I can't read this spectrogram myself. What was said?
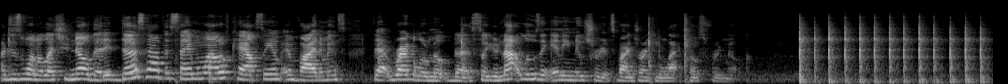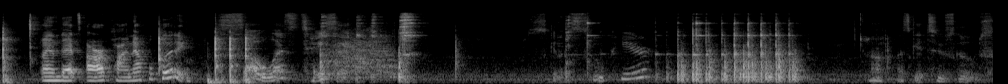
I just want to let you know that it does have the same amount of calcium and vitamins that regular milk does. So you're not losing any nutrients by drinking lactose-free milk. And that's our pineapple pudding. So let's taste it. Scoop here. Oh, let's get two scoops.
